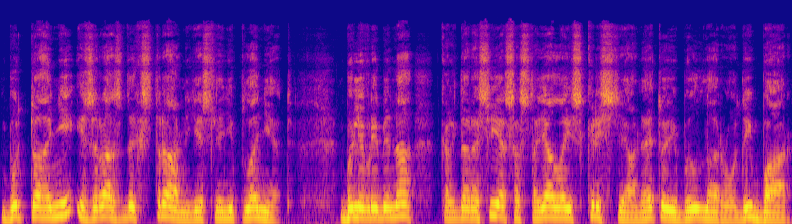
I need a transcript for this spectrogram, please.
будто они из разных стран, если не планет. Были времена, когда Россия состояла из крестьян, это и был народ, и бар.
